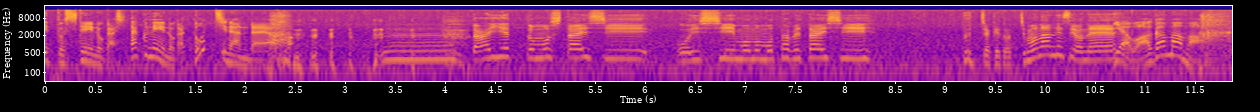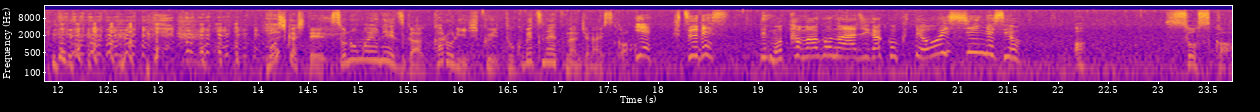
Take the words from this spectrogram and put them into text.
エットしてえのかしたくねえのかどっちなんだよ。うーんダイエットもしたいし美味しいものも食べたいしぶっちゃけどっちもなんですよね。いやわがまま。もしかしてそのマヨネーズがカロリー低い特別なやつなんじゃないですか？いえ普通です。でも卵の味が濃くて美味しいんですよ。そうっすか。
